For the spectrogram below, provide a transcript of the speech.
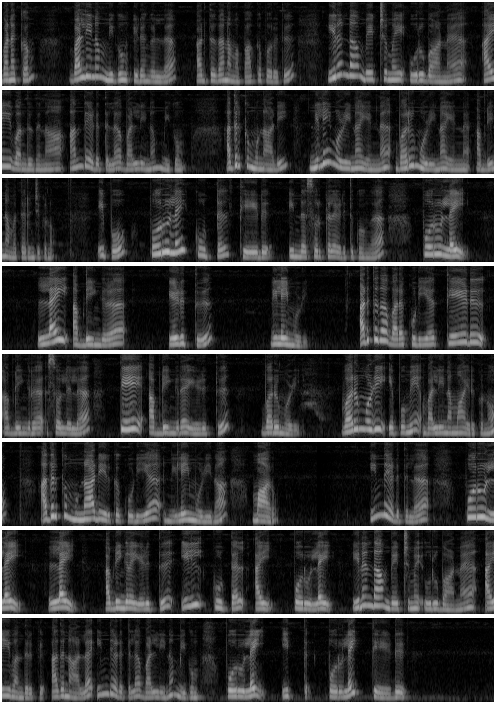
வணக்கம். வல்லினம் மிகும் இடங்களில் அடுத்ததான் நம்ம பார்க்க போகிறது இரண்டாம் வேற்றுமை உருபான ஐ வந்ததுன்னா அந்த இடத்துல வல்லினம் மிகும். அதற்கு முன்னாடி நிலைமொழினா என்ன வருமொழினா என்ன அப்படின்னு நம்ம தெரிஞ்சுக்கணும். இப்போது பொருளை கூட்டல் தேடு இந்த சொற்களை எடுத்துக்கோங்க. பொருளை லை அப்படிங்கிற எழுத்து நிலைமொழி. அடுத்ததாக வரக்கூடிய தேடு அப்படிங்கிற சொல்லில் தே அப்படிங்கிற எழுத்து வருமொழி. வருமொழி எப்பவுமே வல்லினமாக இருக்கணும். அதற்கு முன்னாடி இருக்கக்கூடிய நிலைமொழி தான் மாறும். இந்த இடத்துல பொருளை லை அப்படிங்கிற எழுத்து இல் கூட்டல் ஐ பொருளை இரண்டாம் வேற்றுமை உருவான ஐ வந்திருக்கு. அதனால இந்த இடத்துல வல்லினம் மிகும். பொருளை இத் பொருளை தேடு.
